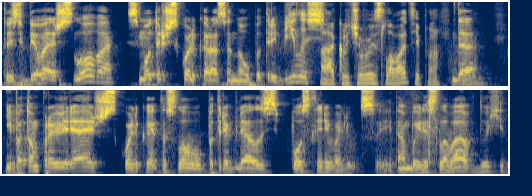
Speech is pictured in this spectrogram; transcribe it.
то есть вбиваешь слово, смотришь, сколько раз оно употребилось. А, ключевые слова типа? Да. И потом проверяешь, сколько это слово употреблялось после революции. И там были слова в духе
